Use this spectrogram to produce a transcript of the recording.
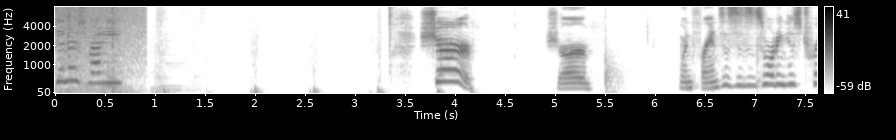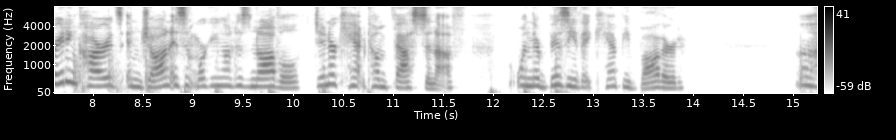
Dinner's ready. Sure. Sure. When Francis isn't sorting his trading cards and John isn't working on his novel, dinner can't come fast enough. But when they're busy, they can't be bothered. Ugh,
